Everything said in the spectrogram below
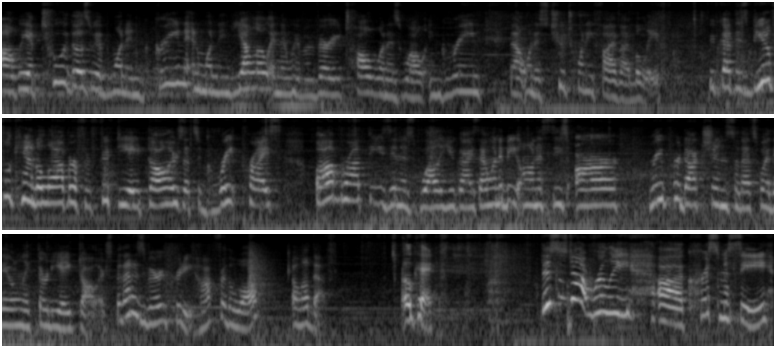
Uh, we have two of those. We have one in green and one in yellow, and then we have a very tall one as well in green. That one is 225 I believe. We've got this beautiful candelabra for $58. That's a great price. Bob brought these in as well, you guys. I want to be honest, these are reproductions, so that's why they're only $38. But that is very pretty, huh, for the wall? I love that. Okay, this is not really uh, Christmassy,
